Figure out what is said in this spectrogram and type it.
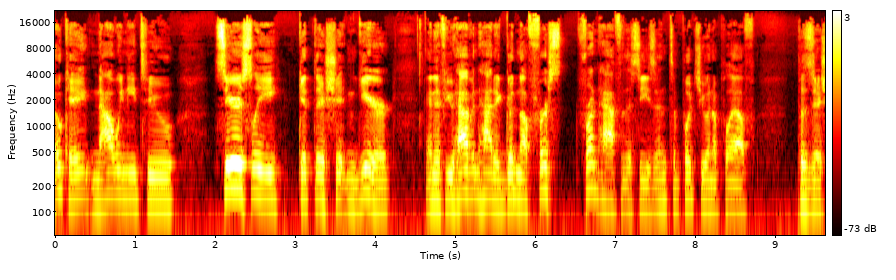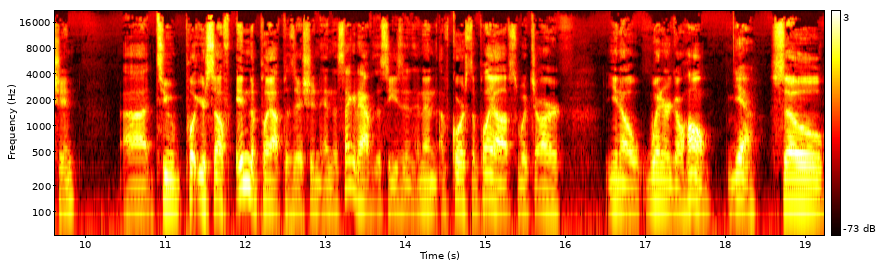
okay, now we need to seriously get this shit in gear. And if you haven't had a good enough first front half of the season to put you in a playoff position, uh, to put yourself in the playoff position in the second half of the season, and then of course the playoffs, which are, you know, win or go home. Yeah, So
